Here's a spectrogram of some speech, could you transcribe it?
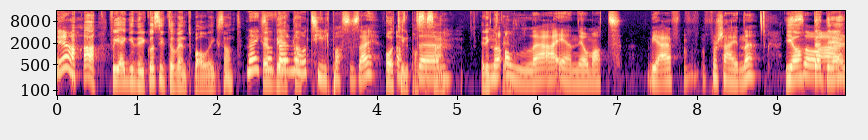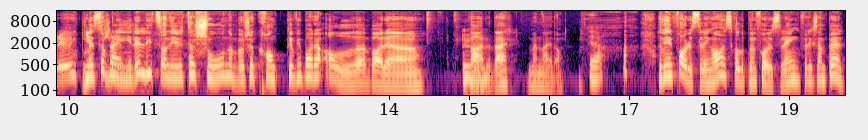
Ja. For jeg gidder ikke å sitte og vente på alle, ikke sant. Nei, ikke sant? Det er noe at- å tilpasse seg. Å tilpasse At, seg. eh, Riktig. Når alle er enige om at vi er for seine, Ja, så det er det. er det jo ikke Men så blir det litt sånn irritasjon. Og så sånn, kan ikke vi bare alle bare Mm. være der? Men nei da. Ja. Og det en forestilling òg. Skal du på en forestilling, for eksempel,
